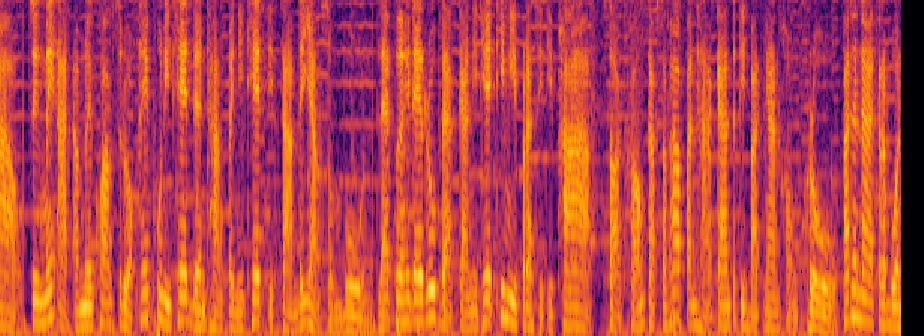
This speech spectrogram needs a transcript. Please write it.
-19 จึงไม่อาจอำนวยความสะดวกให้ผู้นิเทศเดินทางไปนิเทศติดตามได้อย่างสมบูรณ์ และเพื่อให้ได้รูปแบบการนิเทศที่มีประสิทธิภาพ สอดคล้องกับสภาพปัญหาการปฏิบัติงานของครู พัฒนากระบวน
